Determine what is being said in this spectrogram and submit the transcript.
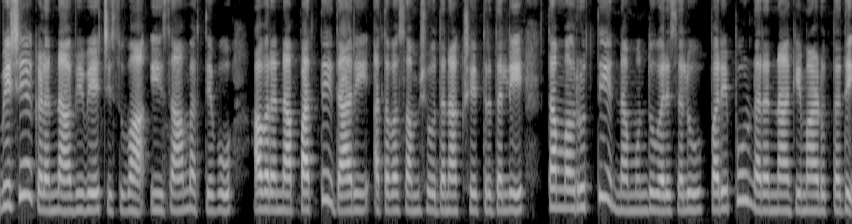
ವಿಷಯಗಳನ್ನು ವಿವೇಚಿಸುವ ಈ ಸಾಮರ್ಥ್ಯವು ಅವರನ್ನು ಪತ್ತೆದಾರಿ ಅಥವಾ ಸಂಶೋಧನಾ ಕ್ಷೇತ್ರದಲ್ಲಿ ತಮ್ಮ ವೃತ್ತಿಯನ್ನು ಮುಂದುವರಿಸಲು ಪರಿಪೂರ್ಣರನ್ನಾಗಿ ಮಾಡುತ್ತದೆ.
